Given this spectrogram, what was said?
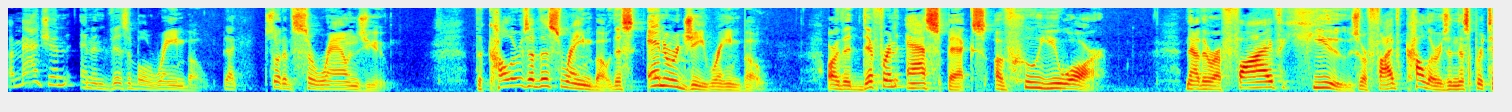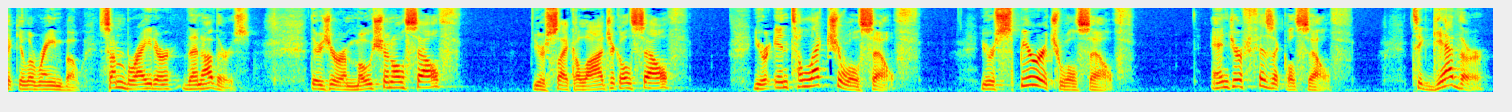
Imagine an invisible rainbow that sort of surrounds you. The colors of this rainbow, this energy rainbow, are the different aspects of who you are. Now, there are five hues or five colors in this particular rainbow, some brighter than others. There's your emotional self, your psychological self, your intellectual self, your spiritual self, and your physical self. Together,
